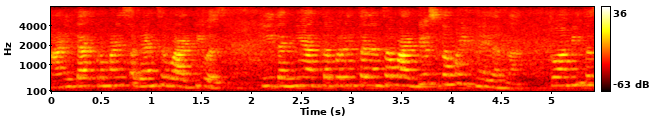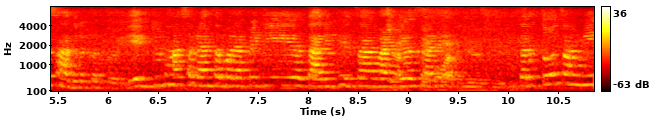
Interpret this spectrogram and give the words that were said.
आणि त्याचप्रमाणे सगळ्यांचे वाढदिवस की त्यांनी आतापर्यंत त्यांचा वाढदिवस सुद्धा माहीत नाही त्यांना. तो आम्ही इथं साजरा करतोय. एक जून हा सगळ्यांचा बऱ्यापैकी तारीखेचा वाढदिवस आहे. तर तोच आम्ही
